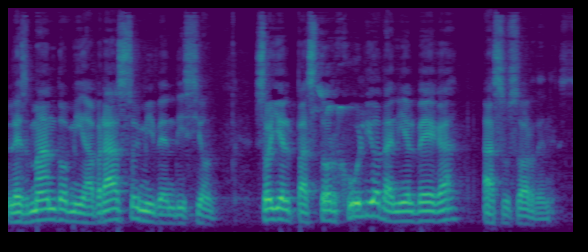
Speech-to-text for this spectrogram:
Les mando mi abrazo y mi bendición. Soy el pastor Julio Daniel Vega, a sus órdenes.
